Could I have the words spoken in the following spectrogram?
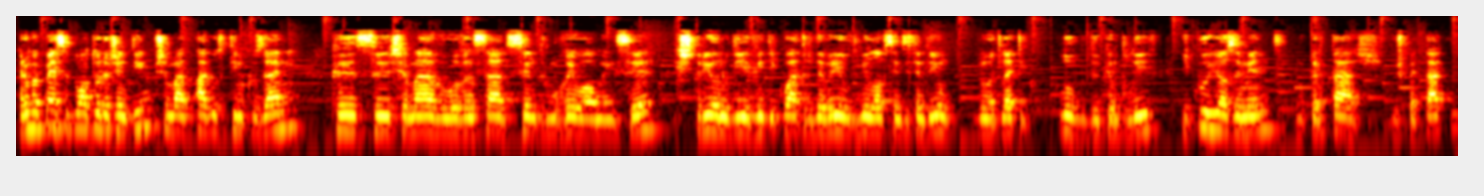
Era uma peça de um autor argentino chamado Agustín Cusani, que se chamava O Avançado Centro Morreu ao Amanhecer, que estreou no dia 24 de abril de 1971 no Atlético Clube de Campolide e, curiosamente, no cartaz do espetáculo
